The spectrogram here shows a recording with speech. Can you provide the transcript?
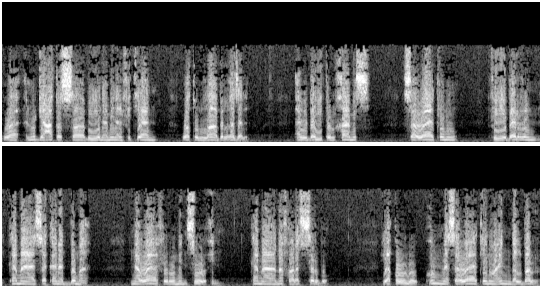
ونجعة الصابين من الفتيان وطلاب الغزل. البيت الخامس سواكن في بر كما سكن الدمى نوافر من سوء كما نفر السرب. يقول هن سواكن عند البر.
